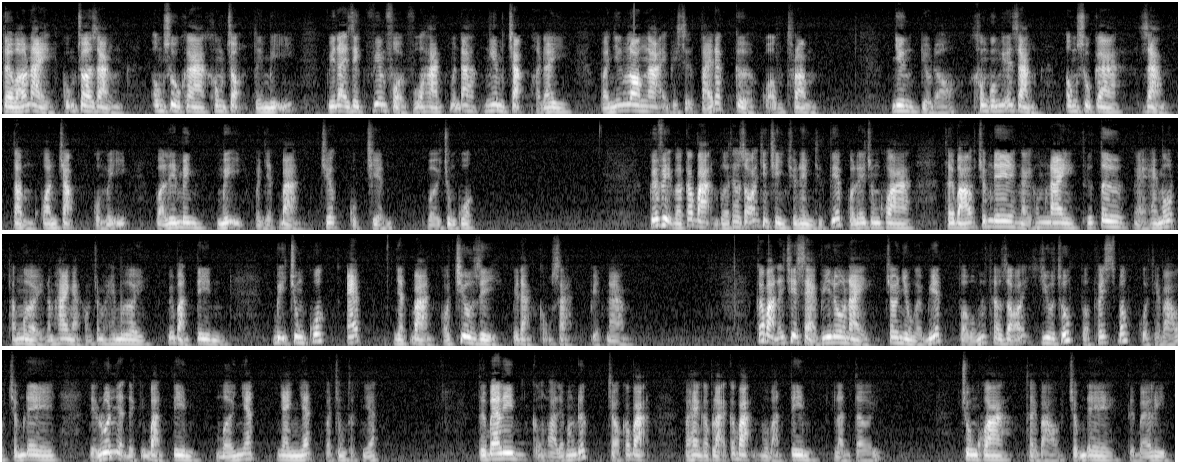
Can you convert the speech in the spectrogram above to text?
Tờ báo này cũng cho rằng ông Suga không chọn tới Mỹ vì đại dịch viêm phổi Vũ Hán vẫn đang nghiêm trọng ở đây và những lo ngại về sự tái đắc cử của ông Trump. Nhưng điều đó không có nghĩa rằng ông Suga giảm tầm quan trọng của Mỹ và Liên minh Mỹ và Nhật Bản trước cuộc chiến với Trung Quốc. Quý vị và các bạn vừa theo dõi chương trình truyền hình trực tiếp của Lê Trung Khoa, Thời báo chấm ngày hôm nay thứ Tư ngày 21 tháng 10 năm 2020 với bản tin Bị Trung Quốc ép Nhật Bản có chiêu gì với Đảng Cộng sản Việt Nam. Các bạn hãy chia sẻ video này cho nhiều người biết và bấm nút theo dõi YouTube và Facebook của Thời báo chấm để luôn nhận được những bản tin mới nhất, nhanh nhất và trung thực nhất. Từ Berlin, Cộng hòa Liên bang Đức, chào các bạn và hẹn gặp lại các bạn vào bản tin lần tới. Trung Khoa Thời báo chấm từ Berlin.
